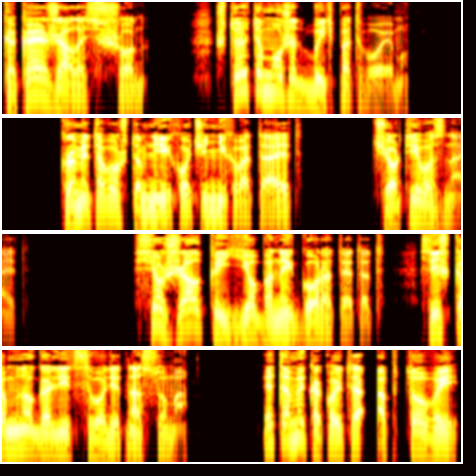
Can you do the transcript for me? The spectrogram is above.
Какая жалость, Шон. Что это может быть, по-твоему? Кроме того, что мне их очень не хватает, черт его знает. Все жалкий ебаный город этот, Слишком много лиц сводит нас с ума. Это мы какой-то оптовый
